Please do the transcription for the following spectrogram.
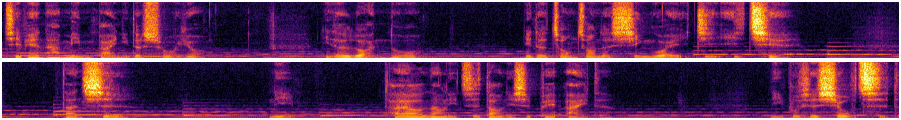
即便他明白你的所有，你的软弱，你的种种的行为及一切，但是你，他要让你知道你是被爱的，你不是羞耻的。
